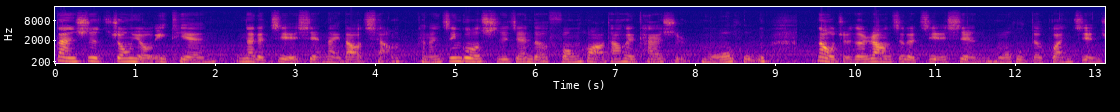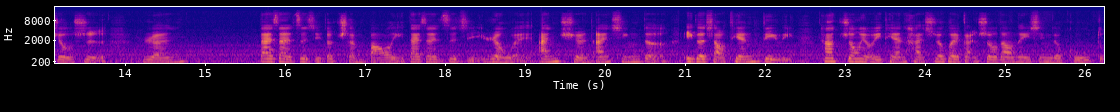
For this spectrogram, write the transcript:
但是终有一天，那个界限那道墙，可能经过时间的风化，它会开始模糊。那我觉得让这个界限模糊的关键就是人。待在自己的城堡里，待在自己认为安全、安心的一个小天地里，他终有一天还是会感受到内心的孤独。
